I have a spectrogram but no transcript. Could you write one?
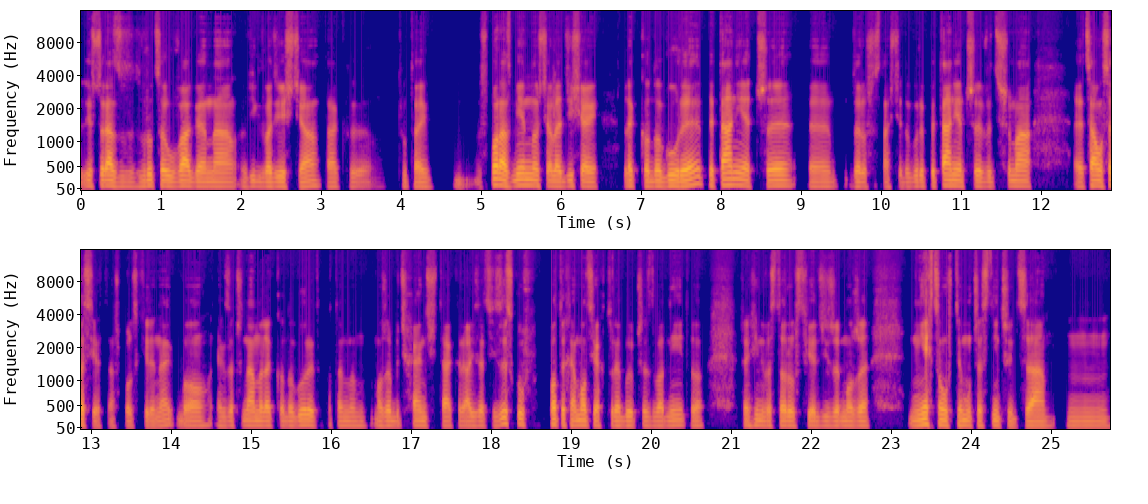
Jeszcze raz zwrócę uwagę na WIG20. Tak, tutaj spora zmienność, ale dzisiaj lekko do góry. Pytanie, czy 0,16 e, do góry, pytanie, czy wytrzyma e, całą sesję nasz polski rynek, bo jak zaczynamy lekko do góry, to potem może być chęć tak realizacji zysków. Po tych emocjach, które były przez dwa dni, to część inwestorów stwierdzi, że może nie chcą w tym uczestniczyć za, mm,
